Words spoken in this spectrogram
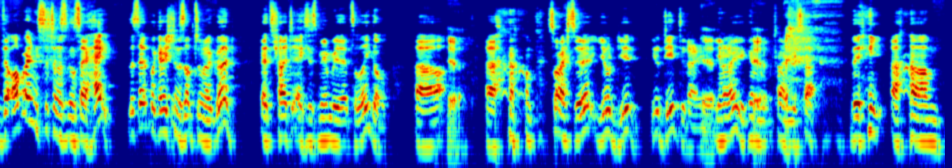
the operating system is going to say, "Hey, this application is up to no good. It's tried to access memory that's illegal." Uh, yeah. Uh, sorry, sir, you're dead. You're dead today. Yeah. You know, you're going to yeah. try and restart. the um,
